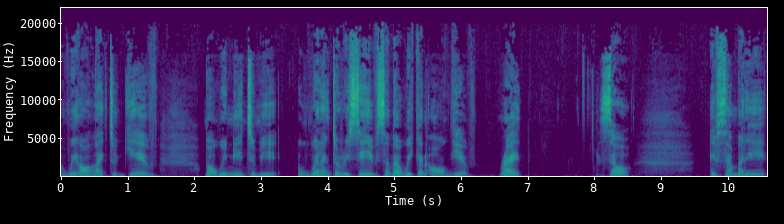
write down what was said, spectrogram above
We all like to give, but we need to be willing to receive so that we can all give, right? So, if somebody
